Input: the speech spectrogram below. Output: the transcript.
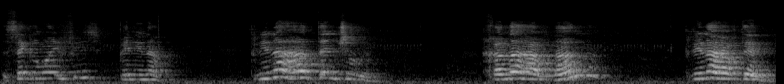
The second wife is Penina. Penina had ten children. Hannah have none, Penina have ten.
